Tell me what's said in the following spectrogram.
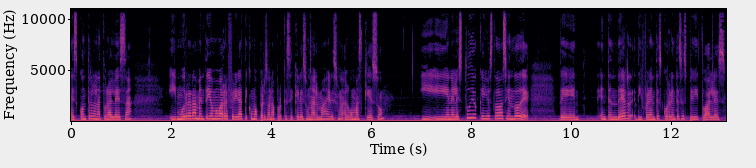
es contra la naturaleza. Y muy raramente yo me voy a referir a ti como persona porque sé que eres un alma, eres algo más que eso. Y, en el estudio que yo he estado haciendo de, de entender diferentes corrientes espirituales,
